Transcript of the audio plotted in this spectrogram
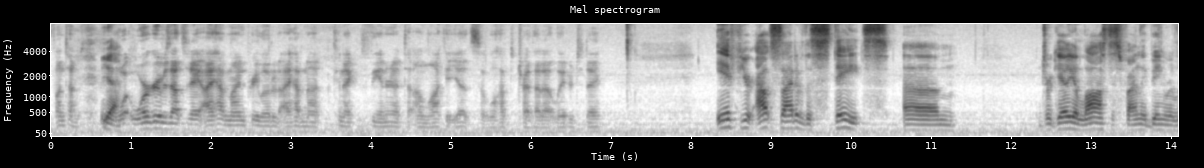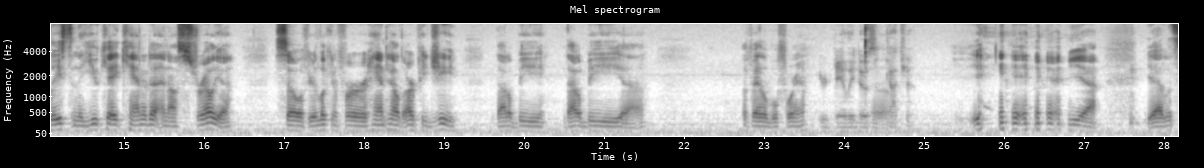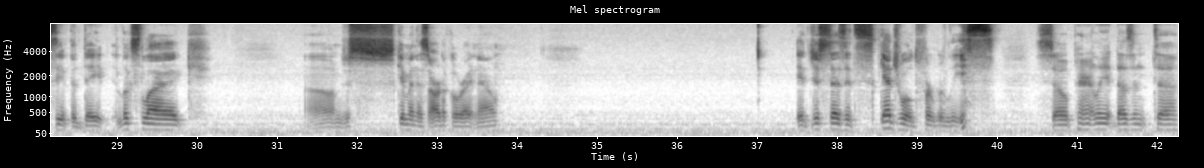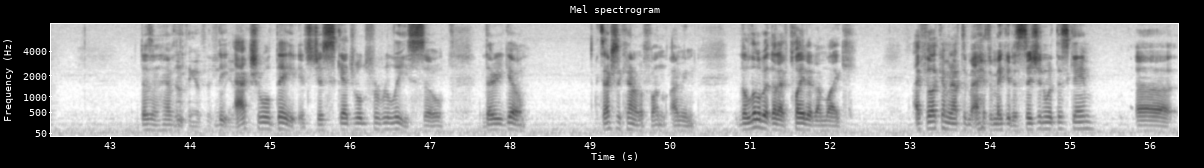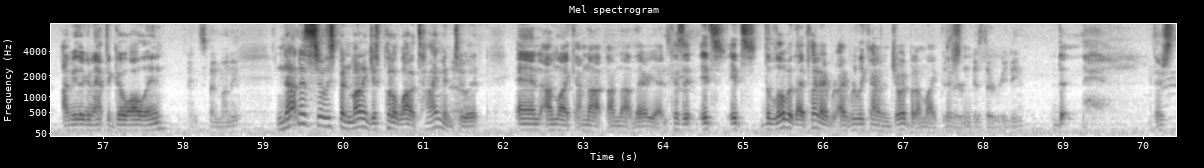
Fun times. Yeah. Wa- Wargroove is out today. I have mine preloaded. I have not connected to the internet to unlock it yet, so we'll have to try that out later today. If you're outside of the states, um, Dragalia Lost is finally being released in the UK, Canada, and Australia. So if you're looking for handheld RPG, that'll be that'll be uh, available for you. Your daily dose Uh, of gacha. yeah, yeah. Let's see if the date. It looks like. Uh, I'm just skimming this article right now. It just says it's scheduled for release, so apparently it doesn't. Uh, doesn't have Nothing the the yet. actual date. It's just scheduled for release. So, there you go. It's actually kind of a fun. I mean, the little bit that I've played it, I'm like, I feel like I'm gonna have to. I have to make a decision with this game. Uh, I'm either gonna have to go all in, And spend money. not necessarily spend money, just put a lot of time into Yeah. it. And I'm like, I'm not, I'm not there yet because it, it's, it's the little bit that I played, I, I really kind of enjoyed, but I'm like, Is there's, there, is there reading? the, there's,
